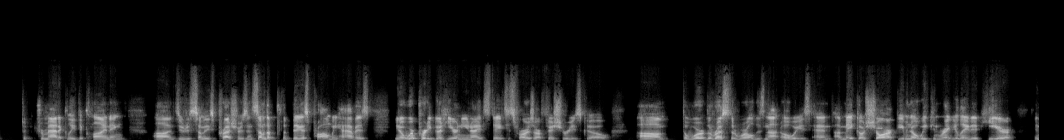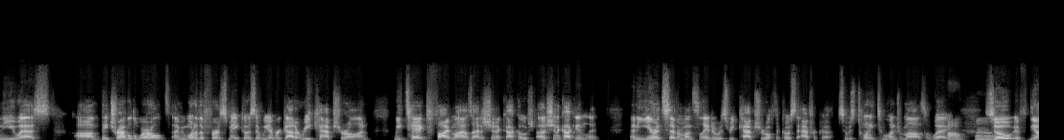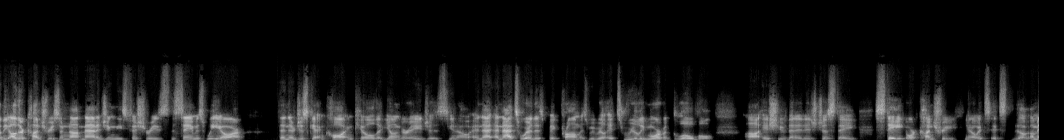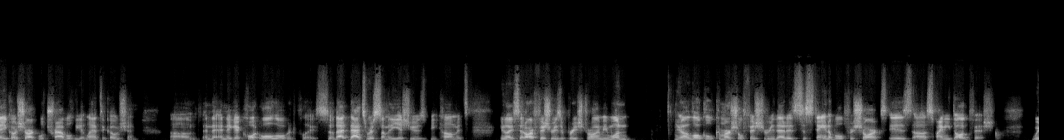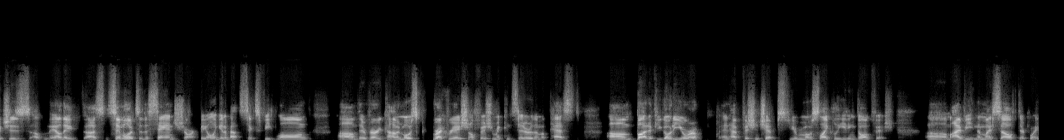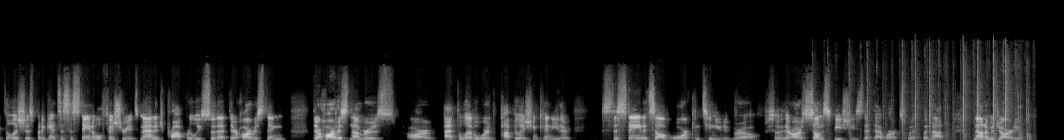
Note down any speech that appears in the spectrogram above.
dramatically declining uh, due to some of these pressures. And some of the, the biggest problem we have is you know, we're pretty good here in the United States as far as our fisheries go. Um, the, wor- the rest of the world is not always. And a Mako shark, even though we can regulate it here in the US, um, they travel the world. I mean, one of the first Makos that we ever got a recapture on, we tagged five miles out of Shinnecock, uh, Shinnecock Inlet, and a year and seven months later was recaptured off the coast of Africa. So it was 2,200 miles away. Wow. wow. So if you know the other countries are not managing these fisheries the same as we are, then they're just getting caught and killed at younger ages, you know, and that and that's where this big problem is. We really it's really more of a global uh, issue than it is just a state or country. You know, it's it's a mako shark will travel the Atlantic Ocean, um, and and they get caught all over the place. So that that's where some of the issues become. It's you know, like I said our fisheries are pretty strong. I mean, one you know local commercial fishery that is sustainable for sharks is uh, spiny dogfish which is uh, you know they uh, similar to the sand shark. They only get about six feet long. Um, they're very common. Most recreational fishermen consider them a pest. Um, but if you go to Europe and have fish and chips, you're most likely eating dogfish. Um, I've eaten them myself. They're quite delicious, but again, it's a sustainable fishery. It's managed properly so that they're harvesting, their harvest numbers are at the level where the population can either sustain itself or continue to grow. So there are some species that that works with, but not not a majority of them.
